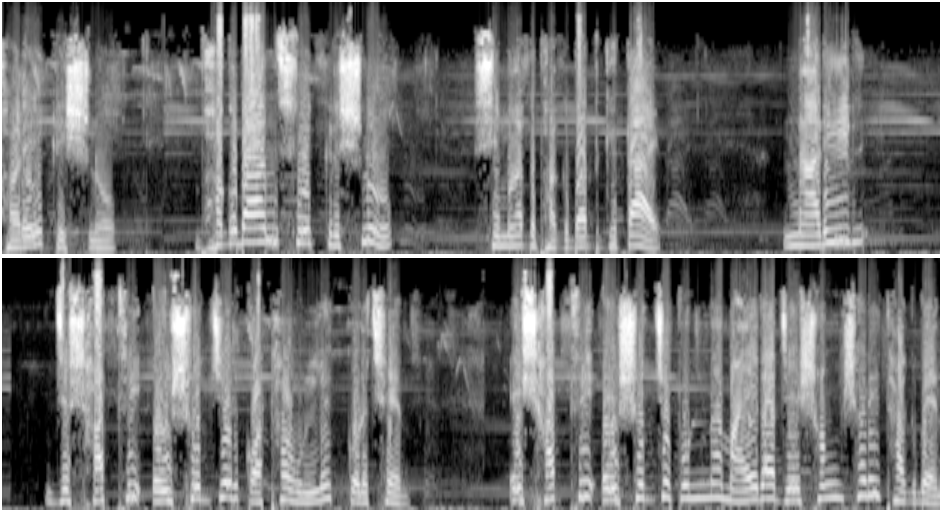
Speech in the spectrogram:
হরে কৃষ্ণ। ভগবান শ্রীকৃষ্ণ শ্রীমদ্ ভগবদ গীতায় নারীর যে সাত্রী ঐশ্বর্যের কথা উল্লেখ করেছেন, এই সাত্রী ঐশ্বর্যপূর্ণ মায়েরা যে সংসারে থাকবেন,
